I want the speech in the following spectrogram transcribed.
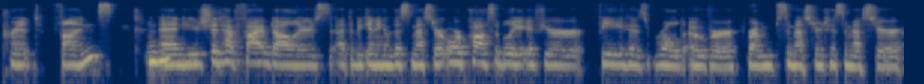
print funds Mhm. and you should have $5 at the beginning of the semester or possibly if your fee has rolled over from semester to semester.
